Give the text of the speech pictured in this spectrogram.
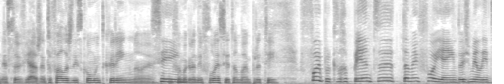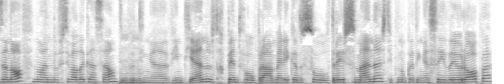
nessa viagem? Tu falas disso com muito carinho, não é? Sim. Foi uma grande influência também para ti. Foi, porque de repente também foi em 2019, no ano do Festival da Canção. Tipo, uhum. eu tinha 20 anos, de repente vou para a América do Sul três semanas, tipo, nunca tinha saído da Europa.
